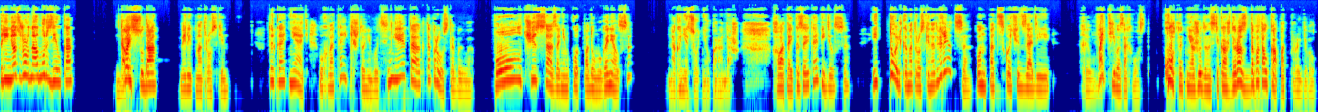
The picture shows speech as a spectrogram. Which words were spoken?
принес журнал «Мурзилка». — Давай сюда, — велит Матроскин. Только отнять у хватайки что-нибудь не так-то просто было. Полчаса за ним кот по дому гонялся, Наконец отнял карандаш. Хватайка за это обиделся. И только Матроскин отвернется, он подскочит сзади и... Хвать его за хвост! Кот от неожиданности каждый раз до потолка подпрыгивал,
